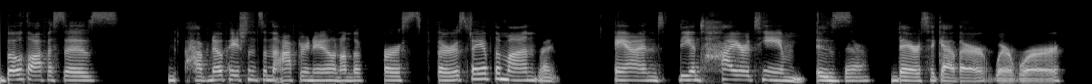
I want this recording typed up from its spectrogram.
both offices have no patients in the afternoon on the first Thursday of the month. Right. And the entire team Is there. there together where we're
